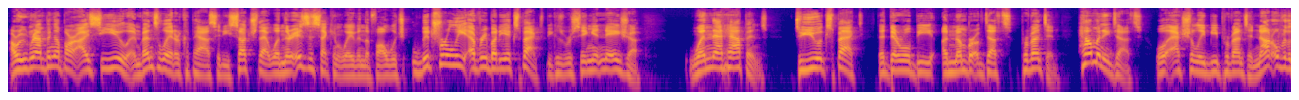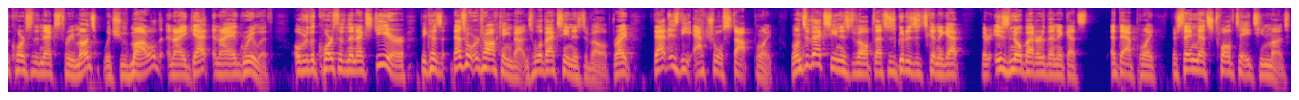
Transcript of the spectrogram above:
Are we ramping up our ICU and ventilator capacity such that when there is a second wave in the fall, which literally everybody expects because we're seeing it in Asia, when that happens, do you expect that there will be a number of deaths prevented? How many deaths will actually be prevented? Not over the course of the next three months, which you've modeled and I get and I agree with, over the course of the next year, because that's what we're talking about until a vaccine is developed, right? That is the actual stop point. Once a vaccine is developed, that's as good as it's going to get. There is no better than it gets at that point. They're saying that's 12 to 18 months.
